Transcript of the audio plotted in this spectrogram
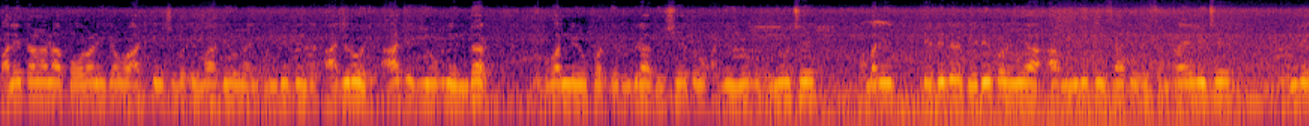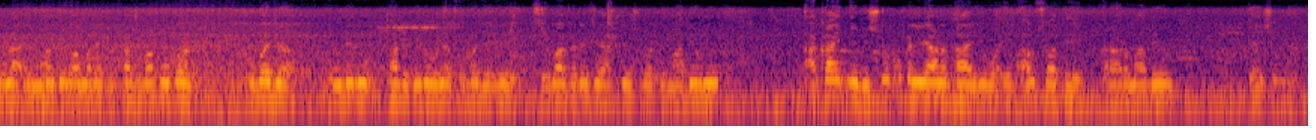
પાલીતાણાના પૌરાણિક એવો આટકેશ્વર એ મહાદેવના મંદિરની અંદર આજરોજ આ જ યોગની અંદર ભગવાનની ઉપર એ રુદ્રાભિષેકનો આજે યોગ બન્યો છે, અમારી પેઢી દર પેઢી પણ અહીંયા આ મંદિરની સાથે એ સંકળાયેલી છે. મંદિરના એ મહંત એવા અમારે પ્રકાશ બાપુ પણ ખૂબ જ મંદિરનું ઉત્થાન કર્યું અને ખૂબ જ એ સેવા કરે છે આટકેશ્વર એ મહાદેવની. આખા એ વિશ્વનું કલ્યાણ થાય એવો એ ભાવ સાથે હર હર મહાદેવ. જય શંભુ.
